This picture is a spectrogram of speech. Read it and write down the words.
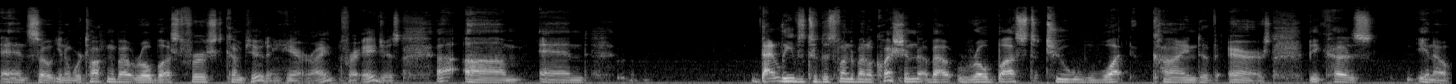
and so, you know, we're talking about robust first computing here, right? For ages. Uh, um, and that leads to this fundamental question about robust to what kind of errors? Because, you know,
